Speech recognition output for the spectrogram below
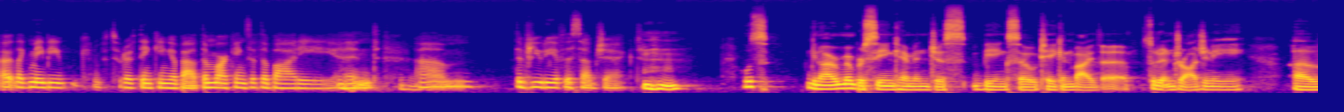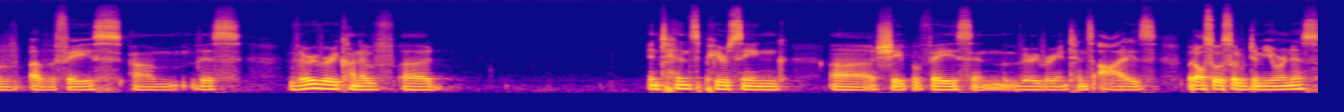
uh, like? Maybe kind of sort of thinking about the markings of the body mm-hmm. and mm-hmm. Um, the beauty of the subject. Mm-hmm. Well, you know, I remember seeing him and just being so taken by the sort of androgyny of of the face. Um, this very, very kind of uh, intense, piercing uh, shape of face and very, very intense eyes, but also a sort of demureness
